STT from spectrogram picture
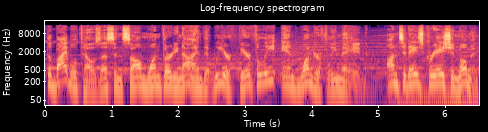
The Bible tells us in Psalm 139 that we are fearfully and wonderfully made. On today's creation moment,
